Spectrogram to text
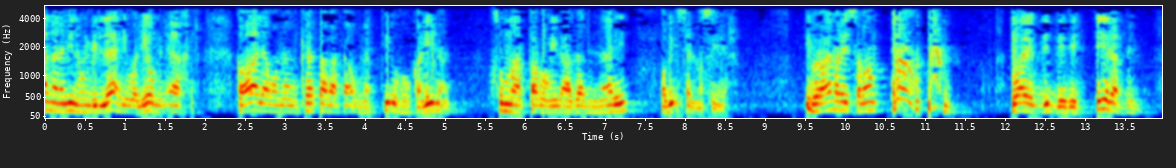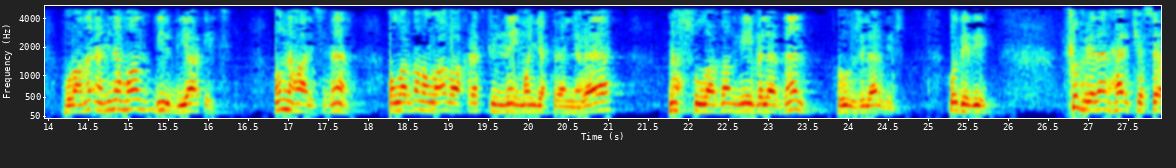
əmənə minhum billahi vəl yevmin əxir. Qalə və mən kəfərə fə umətti'uhu qalilən summa əttəruhu ilə əzəbin nəri və bi'səl məsir. İbrahim aleyhissalam dua edib dedi, Ey Rəbbim, buranı əmin əman bir diyar et. Onun əhalisinə, onlardan Allaha və axirət gününə iman gətirənlərə məhsullardan, meyvələrdən ruzilər ver. O dedi, küfr edən hər kəsə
